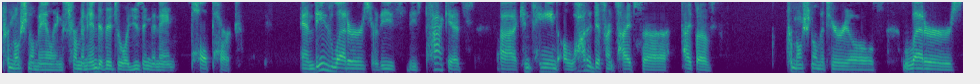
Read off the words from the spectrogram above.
promotional mailings from an individual using the name Paul Park. And these letters or these these packets uh, contained a lot of different types uh, type of promotional materials, letters,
